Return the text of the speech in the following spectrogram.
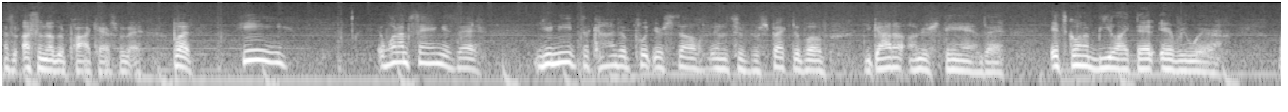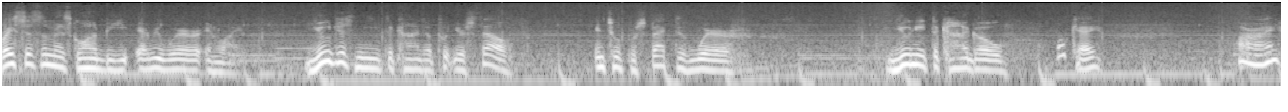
That's, that's another podcast for that. But he, what I'm saying is that you need to kind of put yourself into perspective of you got to understand that it's going to be like that everywhere. Racism is going to be everywhere in life. You just need to kind of put yourself into a perspective where you need to kind of go, okay, all right.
